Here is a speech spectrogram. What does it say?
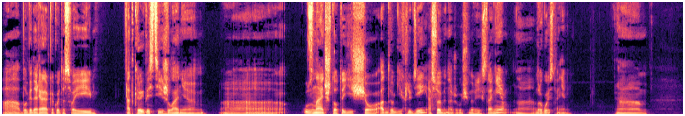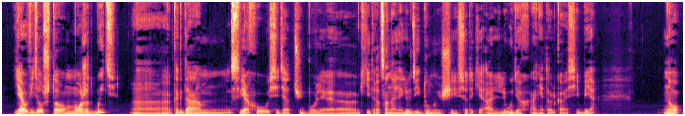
а, благодаря какой-то своей открытости и желанию а, узнать что-то еще от других людей, особенно живущих в другой стране, а, в другой стране, а, я увидел, что может быть, а, когда сверху сидят чуть более какие-то рациональные люди и думающие все-таки о людях, а не только о себе. Ну,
